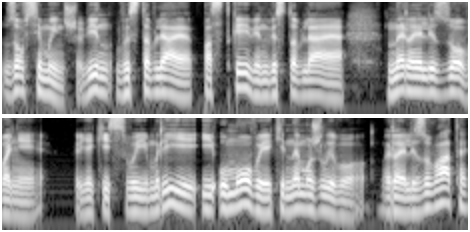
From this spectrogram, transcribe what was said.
Зовсім інше. Він виставляє пастки, він виставляє нереалізовані якісь свої мрії і умови, які неможливо реалізувати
